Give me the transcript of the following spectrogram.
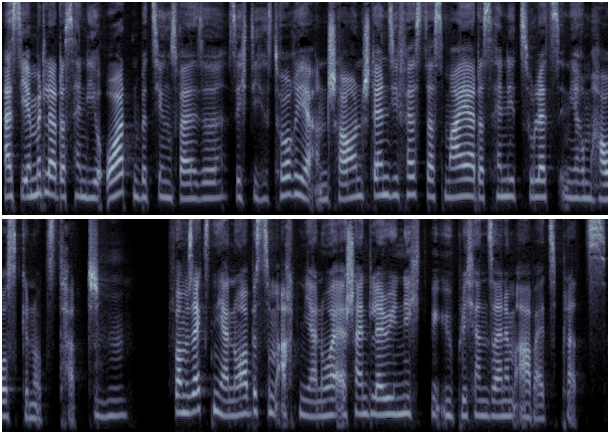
Als die Ermittler das Handy orten bzw. sich die Historie anschauen, stellen sie fest, dass Maya das Handy zuletzt in ihrem Haus genutzt hat. Mhm. Vom 6. Januar bis zum 8. Januar erscheint Larry nicht wie üblich an seinem Arbeitsplatz.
